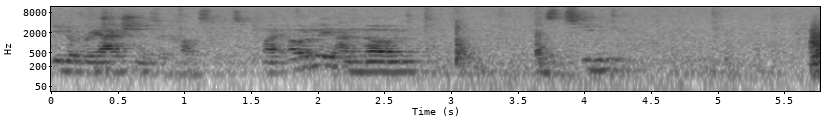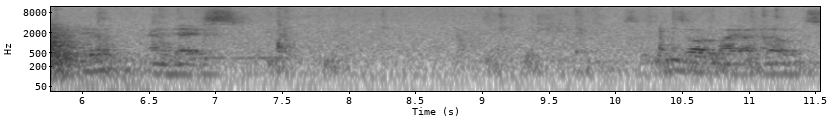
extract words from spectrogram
Heat of reaction is a constant. My only unknown is T here and X. So these are my unknowns.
